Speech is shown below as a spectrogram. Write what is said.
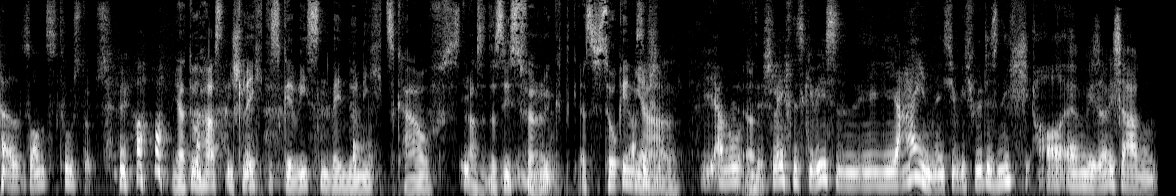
weil sonst tust du es. ja, du hast ein schlechtes Gewissen, wenn du nichts kaufst. Also das ist verrückt. Es ist so genial. Also, ja, wo, ja. schlechtes Gewissen, nein, ich, ich würde es nicht, äh, wie soll ich sagen,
